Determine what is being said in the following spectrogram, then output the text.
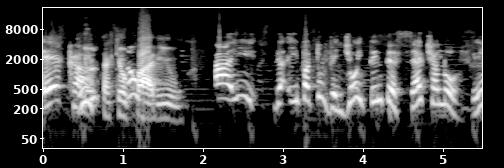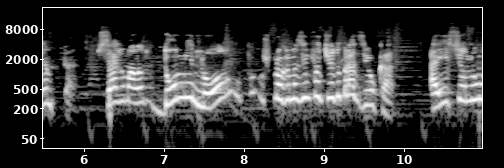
É, cara. Puta que eu Não. pariu. Aí, aí pra tu ver, de 87 a 90, o Sérgio Malandro dominou os programas infantis do Brasil, cara. Aí, se eu não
